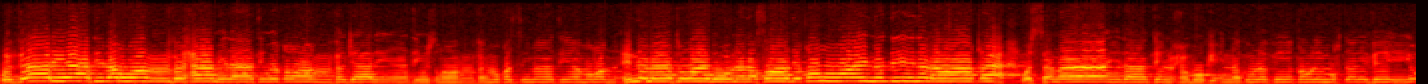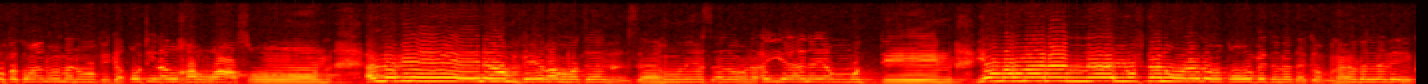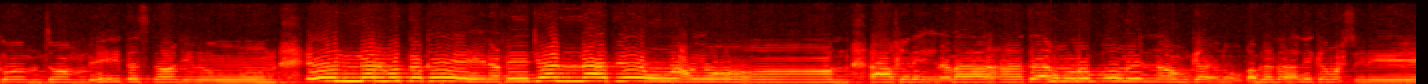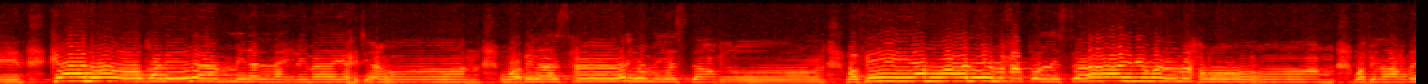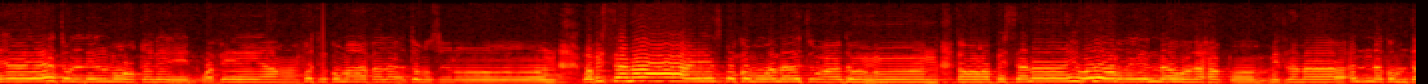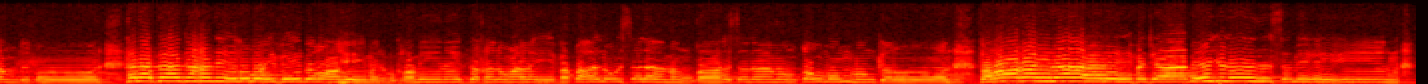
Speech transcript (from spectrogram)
والذاريات ذروا فالحاملات وقرا فالجاريات يسرا فالمقسمات أمرا. إنما توعدون لصادق وإن الدين لواقع والسماء ذات الحبك. إنكم لفي قول مختلف يؤفك عنه من أوفك. قتل الخراصون الذين هم في غمرة ساهون يسألون أيان يوم الدين. يوم هم على يفتنون ذوقوا فتنتكم هذا الذي كنتم به تستعجلون. إن المتقين في جنات وعيون. آخرين ما آتاهم ربهم إنهم كانوا قبل ذلك محسنين. كانوا قليلا من الليل ما يهجعون وبالأسحار هم يستغفرون. وفي أموالهم حق للسائل والمحروم. وفي الأرض آيات للموقنين وفي أنفسكم أفلا تبصرون. وفي السماء رزقكم وما توعدون. فورب السماء والأرض إنه لحق مثل ما أنكم تنطقون. هل أتاك حديث ضيف إبراهيم المكرمين إذ دخلوا عليه فقالوا سلاما؟ قال سلام قوم منكرون. فراغ إلى أهله فجاء بعجل سمين.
